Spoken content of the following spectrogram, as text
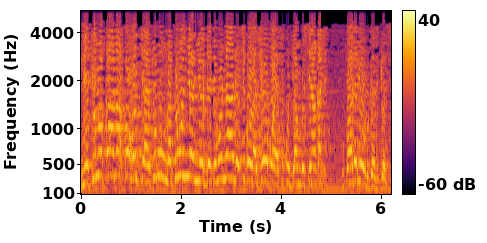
netumukamako hojja nga tumunyonyodde timunange ekikola kyokola kikujja mu busira kati ntwale eri olugezigezi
